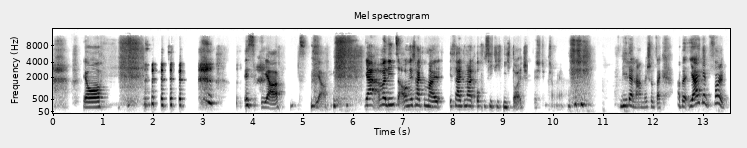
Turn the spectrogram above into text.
ja. ist, ja, ja. Ja, aber Linzer Augen ist halt mal, ist halt mal offensichtlich nicht deutsch. Das stimmt schon, ja. Wie der Name schon sagt. Aber ja, voll.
